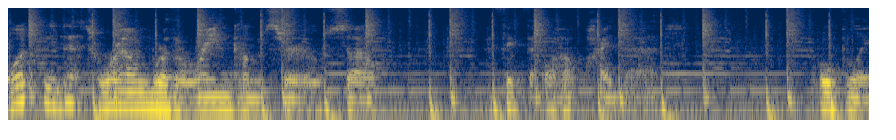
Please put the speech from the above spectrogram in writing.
Luckily, that's around where the rain comes through, so I think that will help hide that. Hopefully.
